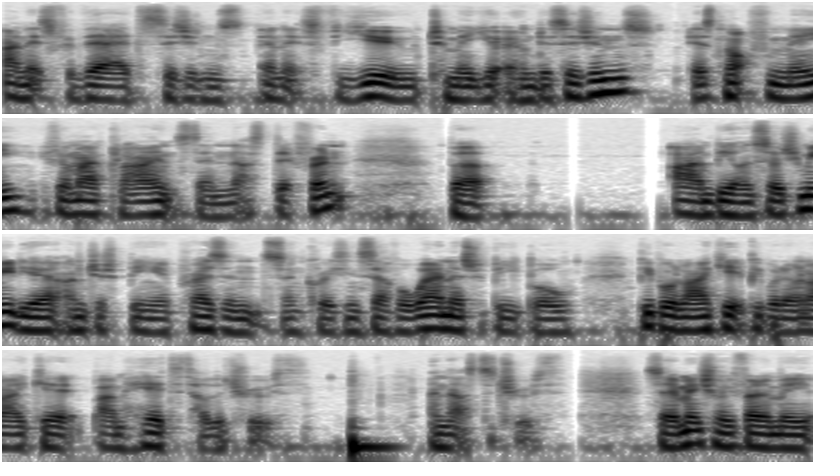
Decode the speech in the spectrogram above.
And it's for their decisions and it's for you to make your own decisions. It's not for me. If you're my clients, then that's different. But I'm beyond social media. I'm just being a presence and creating self awareness for people. People like it, people don't like it, but I'm here to tell the truth. And that's the truth. So make sure you follow me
